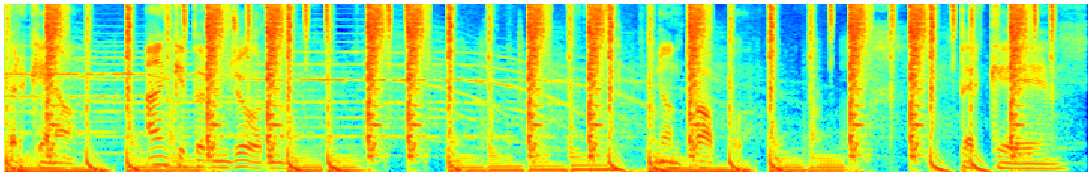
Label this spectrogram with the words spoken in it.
Perché no? Anche per un giorno. Non troppo. Perché...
